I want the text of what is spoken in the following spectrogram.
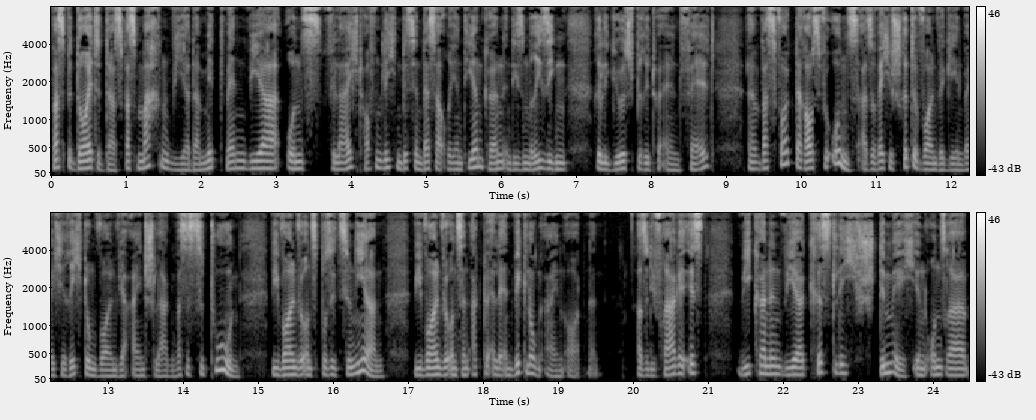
Was bedeutet das? Was machen wir damit, wenn wir uns vielleicht hoffentlich ein bisschen besser orientieren können in diesem riesigen religiös-spirituellen Feld? Äh, was folgt daraus für uns? Also welche Schritte wollen wir gehen? Welche Richtung wollen wir einschlagen? Was ist zu tun? Wie wollen wir uns positionieren? Wie wollen wir uns in aktuelle Entwicklung einordnen? Also die Frage ist, wie können wir christlich stimmig in unserer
